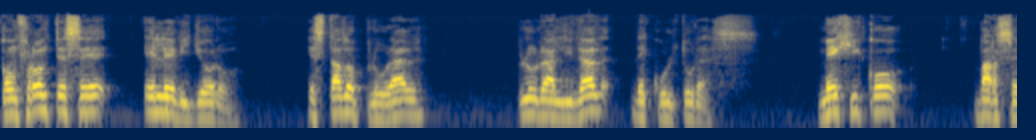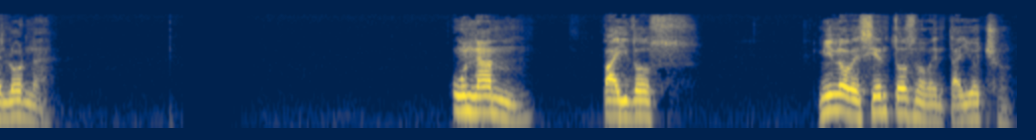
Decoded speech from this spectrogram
Confróntese L. Villoro, Estado plural, pluralidad de culturas. México, Barcelona. UNAM, Paidós, 1998.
